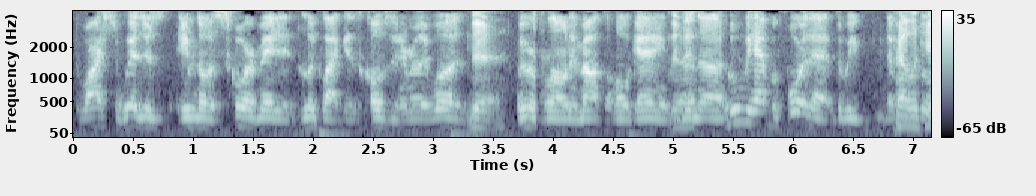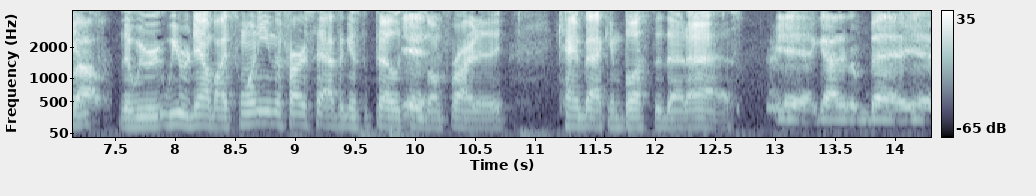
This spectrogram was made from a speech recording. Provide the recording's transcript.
the Washington Wizards, even though the score made it look like it was closer than it really was. Yeah, we were blowing them out the whole game. Yeah. And then uh, who we had before that? That we that Pelicans. We that we were we were down by twenty in the first half against the Pelicans yeah. on Friday. Came back and busted that ass. Yeah, got it them bad. Yeah,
